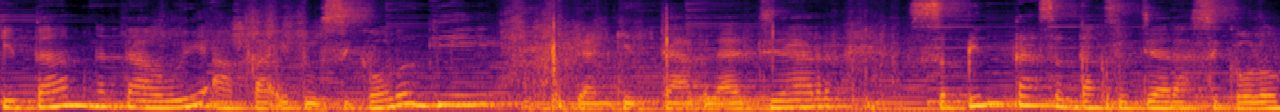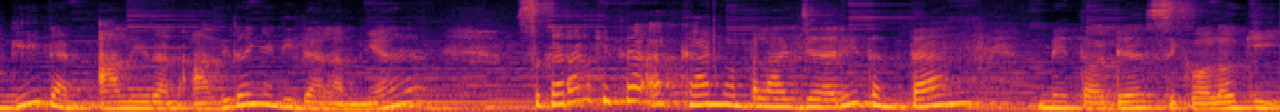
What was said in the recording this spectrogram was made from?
kita mengetahui apa itu psikologi dan kita belajar sepintas tentang sejarah psikologi dan aliran-aliran yang di dalamnya, sekarang kita akan mempelajari tentang metode psikologi.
